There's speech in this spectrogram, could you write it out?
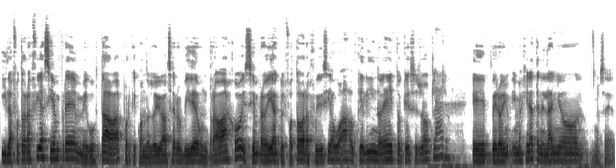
y la fotografía siempre me gustaba porque cuando yo iba a hacer un video, un trabajo y siempre veía que el fotógrafo y decía, wow, qué lindo esto, qué sé yo. Claro. Eh, pero im- imagínate en el año, no sé,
